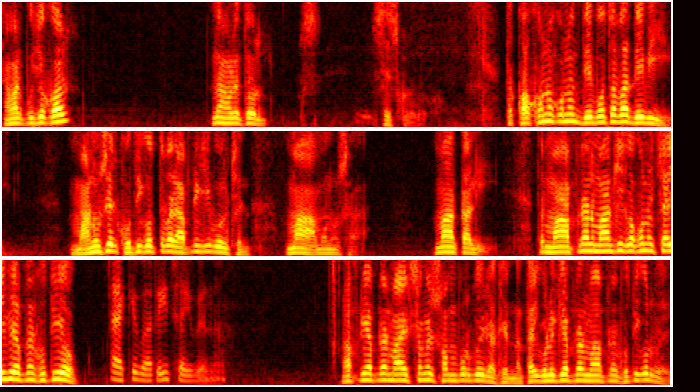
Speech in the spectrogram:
আমার পুজো কর না হলে তোর শেষ করে দেবো। তা কখনো কোনো দেবতা বা দেবী মানুষের ক্ষতি করতে পারে? আপনি কি বলছেন? মা মনসা মা কালী তা মা আপনার মা কি কখনো চাইবে আপনার ক্ষতি হোক? একেবারেই চাইবে না। আপনি আপনার মায়ের সঙ্গে সম্পর্কই রাখেন না তাই বলে কি আপনার মা আপনার ক্ষতি করবে?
